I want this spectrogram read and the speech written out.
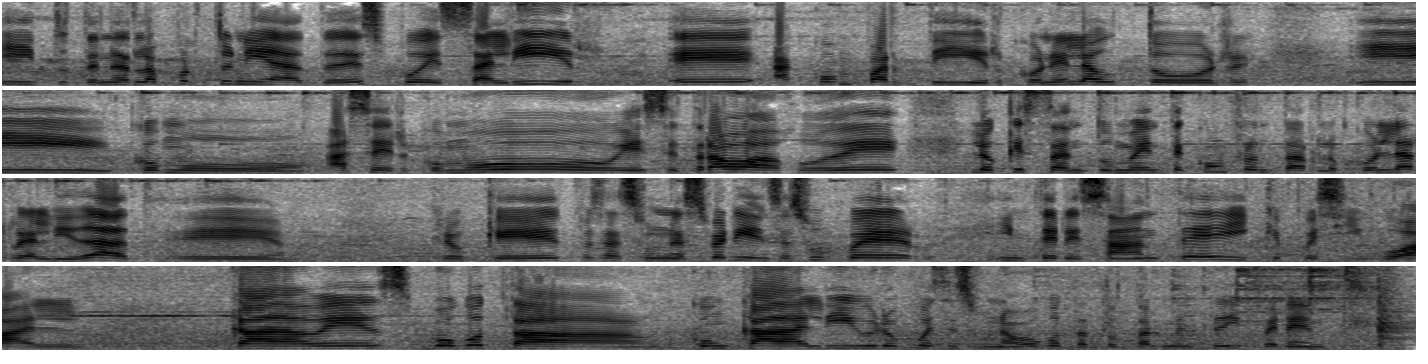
y tú tener la oportunidad de después salir eh, a compartir con el autor y como hacer como ese trabajo de lo que está en tu mente, confrontarlo con la realidad. Eh, creo que pues es una experiencia súper interesante y que pues igual cada vez Bogotá con cada libro pues es una Bogotá totalmente diferente.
